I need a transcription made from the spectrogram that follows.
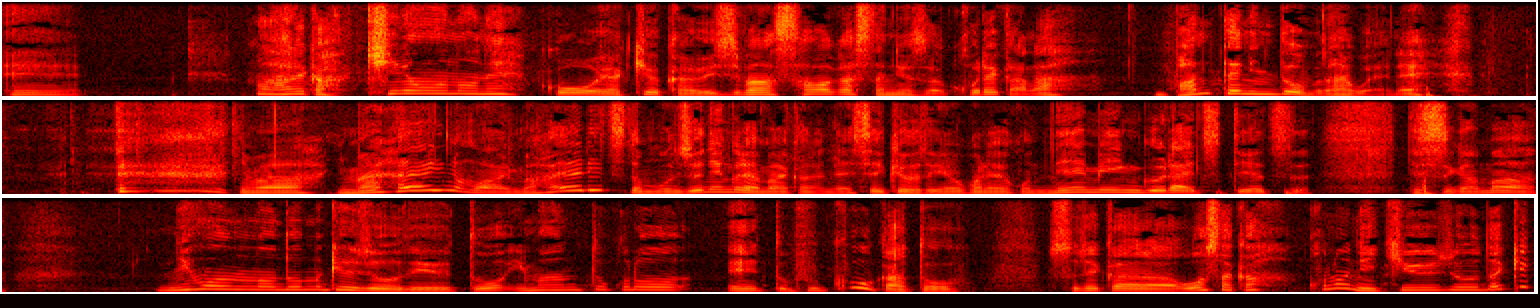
えー、まああれか、昨日のね、こう野球界を一番騒がしたニュースはこれかな。バンテリンドーム名古屋ね。今、今流行りのも、今流行りっつってもう10年ぐらい前からね、積極的に行われるこのネーミングライツってやつですが、まあ、日本のドーム球場でいうと今のところ、えーと、福岡とそれから大阪この2球場だけ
